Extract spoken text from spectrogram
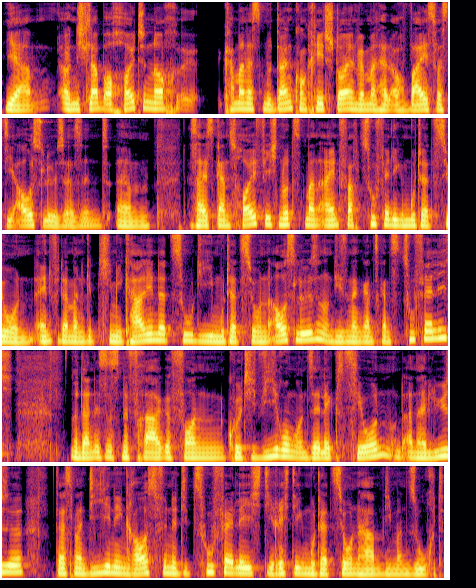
Ja, und ich glaube auch heute noch äh, kann man das nur dann konkret steuern, wenn man halt auch weiß, was die Auslöser sind. Ähm, das heißt, ganz häufig nutzt man einfach zufällige Mutationen. Entweder man gibt Chemikalien dazu, die Mutationen auslösen und die sind dann ganz, ganz zufällig. Und dann ist es eine Frage von Kultivierung und Selektion und Analyse, dass man diejenigen rausfindet, die zufällig die richtigen Mutationen haben, die man sucht.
